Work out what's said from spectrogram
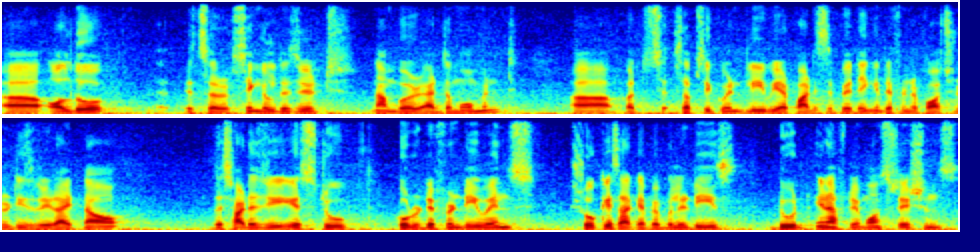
Uh, although it's a single digit number at the moment, uh, but subsequently we are participating in different opportunities. We right now, the strategy is to go to different events, showcase our capabilities, do enough demonstrations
